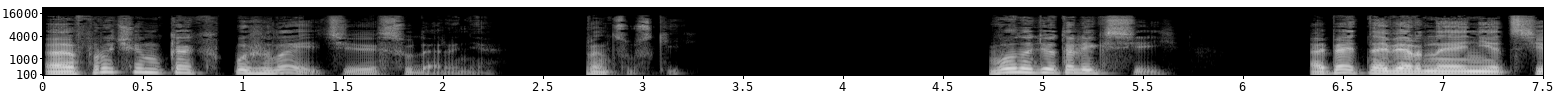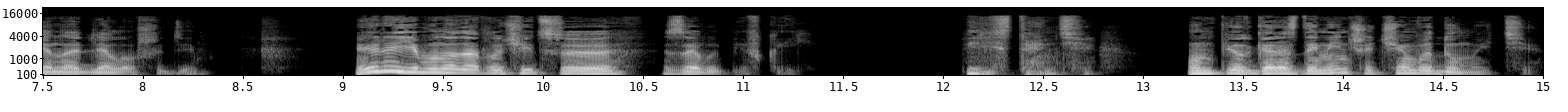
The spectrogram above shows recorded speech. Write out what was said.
А, впрочем, как пожелаете, сударыня. Французский. Вон идет Алексей. Опять, наверное, нет сена для лошади. Или ему надо отлучиться за выпивкой. «Перестаньте. Он пьет гораздо меньше, чем вы думаете»,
